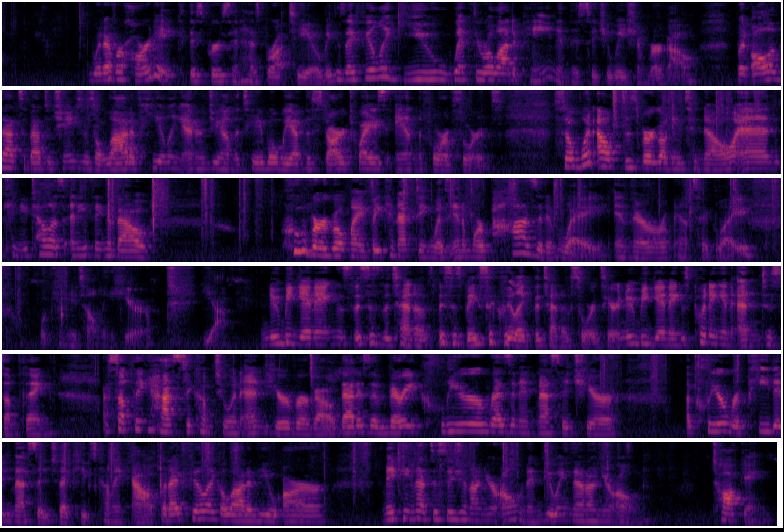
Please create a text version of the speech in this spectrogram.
whatever heartache this person has brought to you because I feel like you went through a lot of pain in this situation, Virgo. But all of that's about to change. There's a lot of healing energy on the table. We have the star twice and the four of swords. So what else does Virgo need to know? And can you tell us anything about who Virgo might be connecting with in a more positive way in their romantic life. What can you tell me here? Yeah, new beginnings. This is the 10 of, this is basically like the 10 of swords here. New beginnings, putting an end to something. Something has to come to an end here, Virgo. That is a very clear, resonant message here. A clear, repeated message that keeps coming out. But I feel like a lot of you are making that decision on your own and doing that on your own. Talking,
